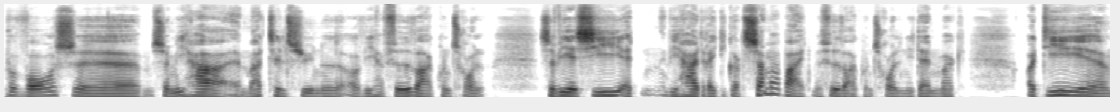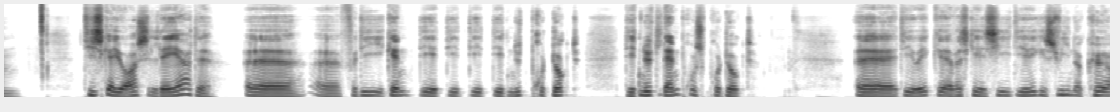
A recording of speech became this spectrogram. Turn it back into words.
på vores, øh, som I har øh, mattilsynet, og vi har fødevarekontrol, så vil jeg sige, at vi har et rigtig godt samarbejde med fødevarekontrollen i Danmark, og de, øh, de skal jo også lære det, øh, øh, fordi igen, det, det, det, det er et nyt produkt, det er et nyt landbrugsprodukt, øh, det er jo ikke, hvad skal jeg sige, det er jo ikke svin og kør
